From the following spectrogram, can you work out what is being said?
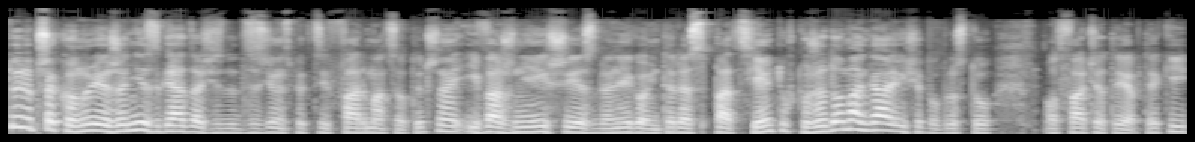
który przekonuje, że nie zgadza się z decyzją inspekcji farmaceutycznej i ważniejszy jest dla niego interes pacjentów, którzy domagali się po prostu otwarcia tej apteki,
